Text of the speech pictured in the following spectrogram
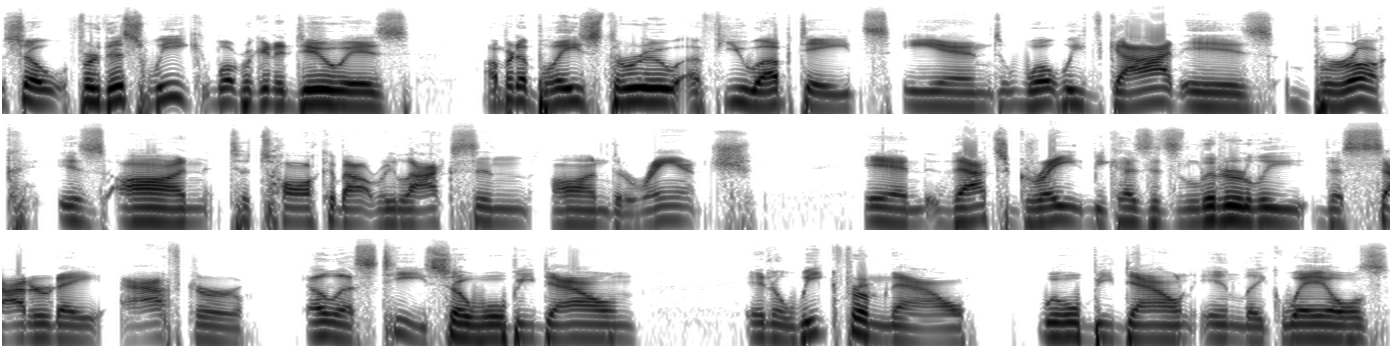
so for this week, what we're going to do is I'm going to blaze through a few updates, and what we've got is Brooke is on to talk about relaxing on the ranch, and that's great because it's literally the Saturday after LST. So we'll be down in a week from now. We'll be down in Lake Wales.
